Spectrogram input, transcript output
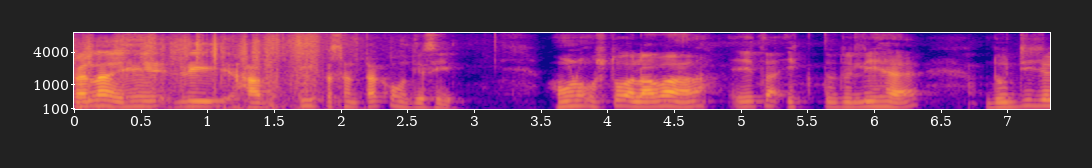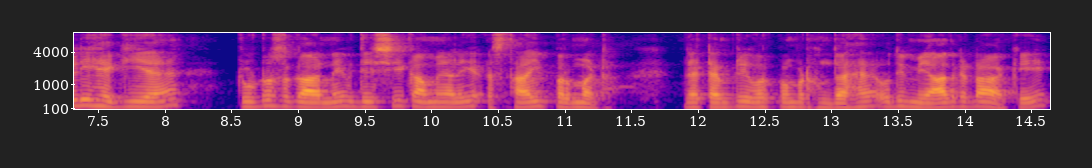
ਪਹਿਲਾਂ ਇਹ ਜਿਹੜੀ ਹੱਦ 30% ਤੱਕ ਹੁੰਦੀ ਸੀ। ਹੁਣ ਉਸ ਤੋਂ ਇਲਾਵਾ ਇਹ ਤਾਂ ਇੱਕ ਤਬਦੀਲੀ ਹੈ। ਦੂਜੀ ਜਿਹੜੀ ਹੈਗੀ ਹੈ, ਟਰੂਡੋ ਸਰਕਾਰ ਨੇ ਵਿਦੇਸ਼ੀ ਕਾਮਿਆਂ ਵਾਲੀ ਅਸਥਾਈ ਪਰਮਿਟ ਜਿਹੜਾ ਟੈਂਪਰੇਰੀ ਵਰਕ ਪਰਮਿਟ ਹੁੰਦਾ ਹੈ, ਉਹਦੀ ਮਿਆਦ ਘਟਾ ਕੇ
